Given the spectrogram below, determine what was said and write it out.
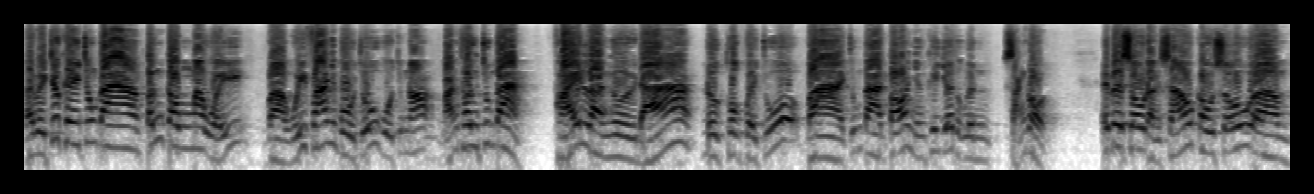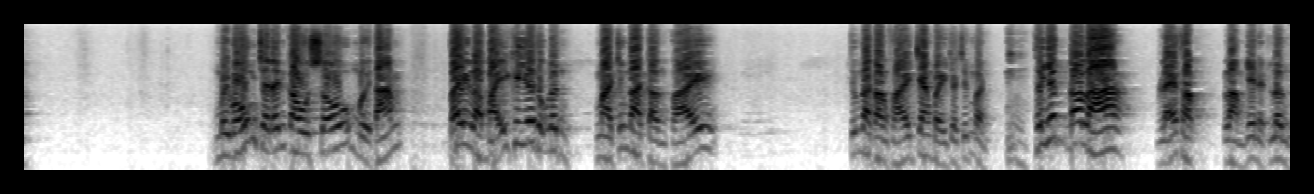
Tại vì trước khi chúng ta tấn công ma quỷ và quỷ phá những bùa chú của chúng nó, bản thân chúng ta phải là người đã được thuộc về Chúa và chúng ta có những khí giới thuộc linh sẵn rồi. Ephesos đoạn 6 câu số um, 14 cho đến câu số 18. Đây là bảy khí giới thuộc linh mà chúng ta cần phải chúng ta cần phải trang bị cho chính mình. Thứ nhất đó là lẽ thật làm dây nịt lưng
